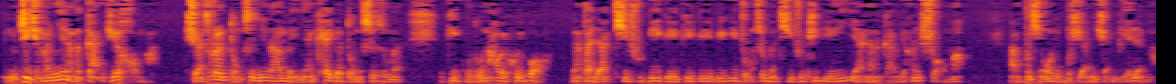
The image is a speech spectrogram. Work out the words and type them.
你最起码你让他感觉好嘛，选出来的董事你让每年开个董事什么，给股东拿回汇报，让大家提出给给给给给给董事们提出批评意见，让他感觉很爽嘛。啊，不行我就不选，你选别人嘛。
